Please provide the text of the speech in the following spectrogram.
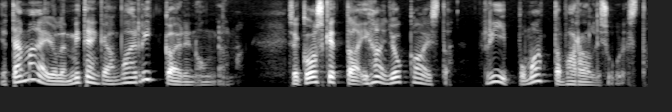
Ja tämä ei ole mitenkään vain rikkaiden ongelma. Se koskettaa ihan jokaista, riippumatta varallisuudesta.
